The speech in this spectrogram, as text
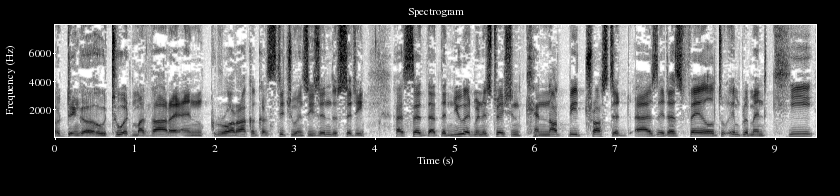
Odinga, who toured Madare and Ruaraka constituencies in the city, has said that the new administration cannot be trusted as it has failed to implement key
